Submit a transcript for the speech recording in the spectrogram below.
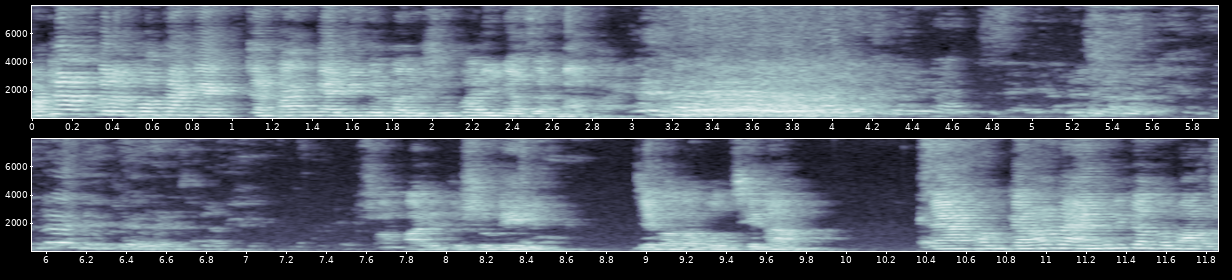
হঠাৎ করে পতাকা একটা টাঙ্গায় দিতে পারে সুপারি গাছের মাথায়। সম্মানিত সুধী, যে কথা বলছিলাম, এখন কানাডা, আমেরিকা তো মানুষ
